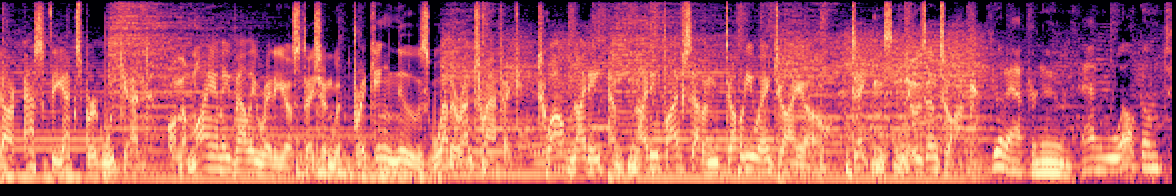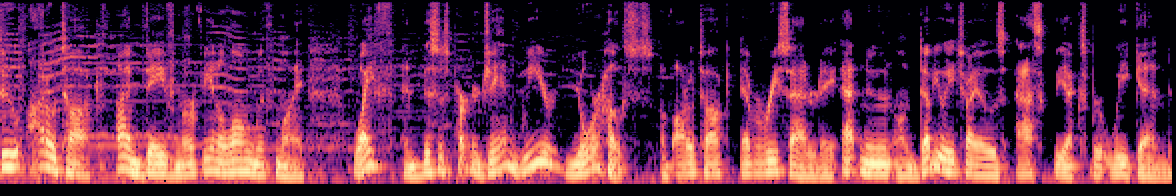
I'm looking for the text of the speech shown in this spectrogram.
our Ask the Expert weekend on the Miami Valley radio station with breaking news, weather, and traffic. 1290 and 95.7 WHIO, Dayton's News and Talk. Good afternoon and welcome to Auto Talk. I'm Dave Murphy, and along with my wife and business partner Jan, we're your hosts of Auto Talk every Saturday at noon on WHIO's Ask the Expert weekend.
